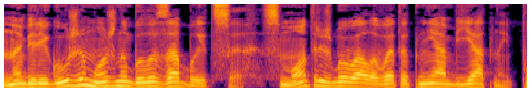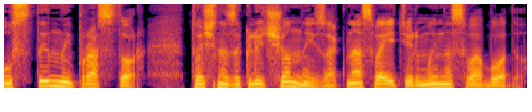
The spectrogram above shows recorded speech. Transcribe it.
На берегу же можно было забыться. Смотришь, бывало, в этот необъятный, пустынный простор, точно заключенный из окна своей тюрьмы на свободу.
